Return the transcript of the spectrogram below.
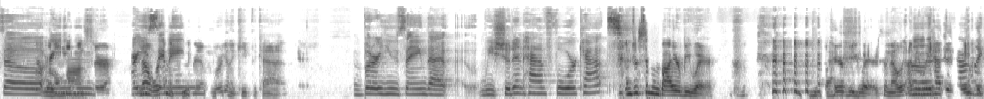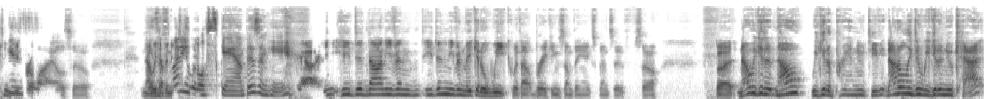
So That are little you monster. are you no, we're gonna keep him. We're gonna keep the cat. but are you saying that we shouldn't have four cats? I'm just saying, buyer beware. buyer beware. So now, I mean, we Well, had to, it we sounds had like the TV he's- for a while, so now He's we have a an funny little scamp, isn't he? he, he did not even he didn't even make it a week without breaking something expensive so but now we get a now we get a brand new tv not only did we get a new cat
